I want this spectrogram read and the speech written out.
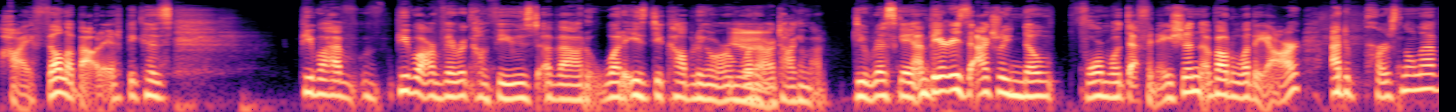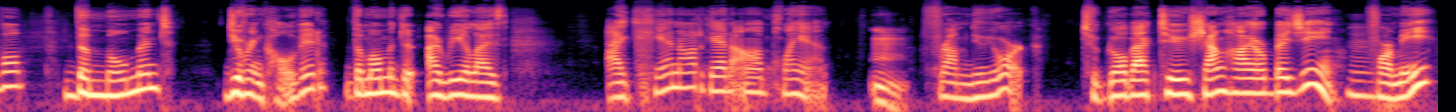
how I feel about it because people have people are very confused about what is decoupling or yeah. what are talking about de-risking, and there is actually no formal definition about what they are. At a personal level, the moment during COVID, the moment I realized I cannot get on a plane mm. from New York to go back to Shanghai or Beijing, mm. for me,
